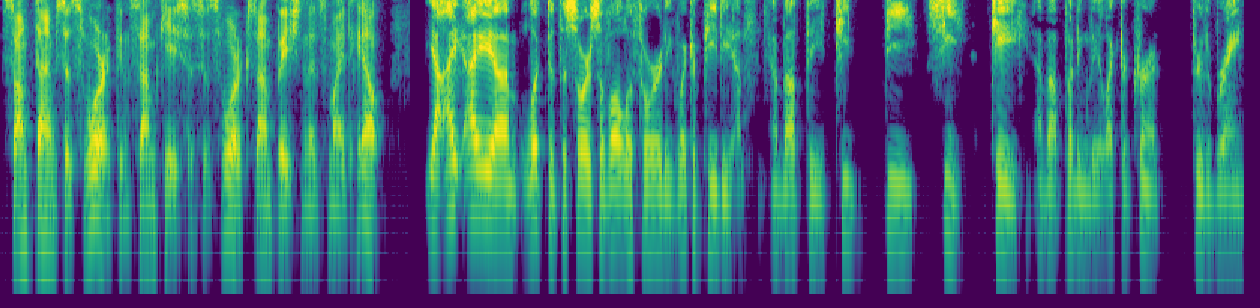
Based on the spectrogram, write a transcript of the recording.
Sometimes it's work. In some cases, it's work. Some patients might help. Yeah, I, I um, looked at the source of all authority, Wikipedia, about the tDCS, about putting the electric current through the brain.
